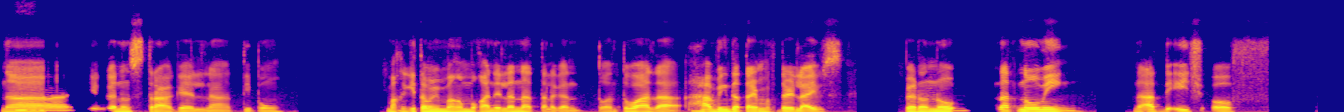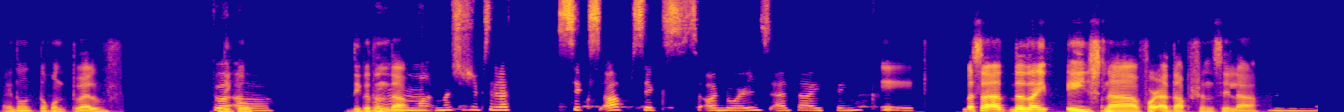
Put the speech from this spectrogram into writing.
na mm. yung ganung struggle na tipong makikita mo yung mga mukha nila na talagang tuwan-tuwa na having the time of their lives pero mm. no not knowing na at the age of I don't know kung 12 hindi ko uh, hindi ko tanda mm, masiship sila 6 up 6 onwards ata I think eh, basta at the right age na for adoption sila, mm.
